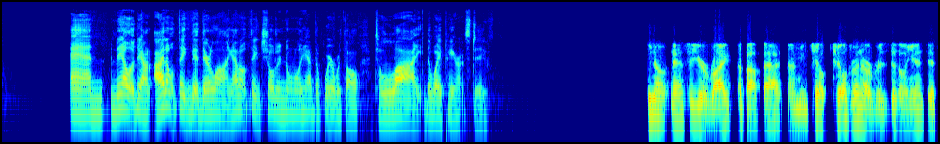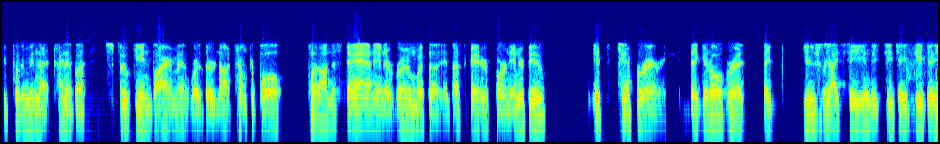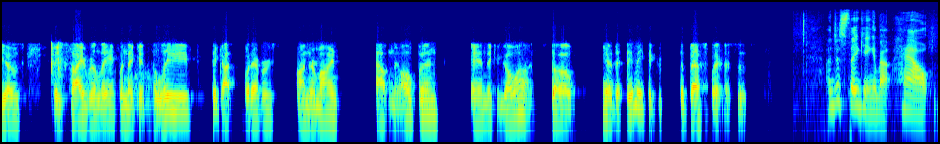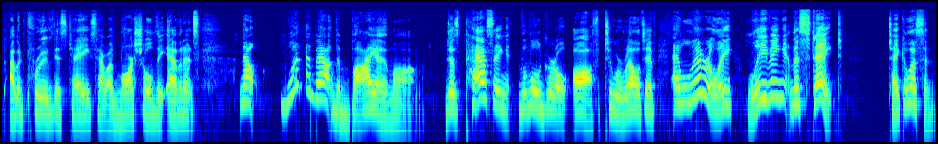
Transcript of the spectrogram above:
and nail it down. I don't think that they're lying. I don't think children normally have the wherewithal to lie the way parents do. You know, Nancy, you're right about that. I mean, ch- children are resilient. If you put them in that kind of a spooky environment where they're not comfortable, put on the stand in a room with an investigator for an interview, it's temporary. They get over it. They usually I see in these CJC videos, they sigh relief when they get to leave. They got whatever's on their mind out in the open, and they can go on. So, yeah, they make the the best witnesses. I'm just thinking about how I would prove this case, how I'd marshal the evidence. Now, what about the bio mom? Just passing the little girl off to a relative and literally leaving the state. Take a listen.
